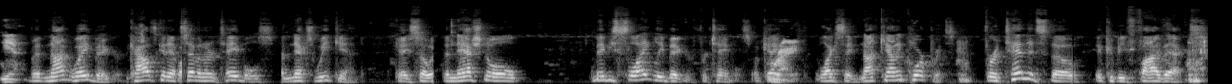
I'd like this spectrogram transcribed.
Yeah. But not way bigger. Kyle's going to have 700 tables next weekend. Okay. So the national maybe slightly bigger for tables. Okay. Right. Like I say, not counting corporates. For attendance, though, it could be 5X.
